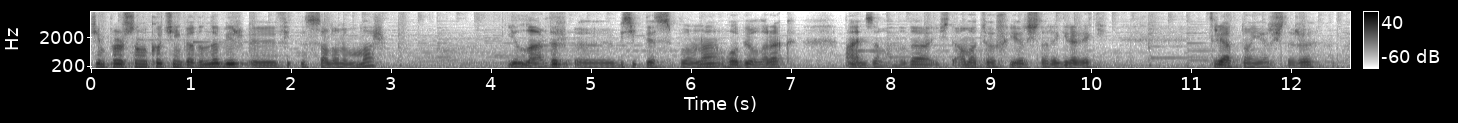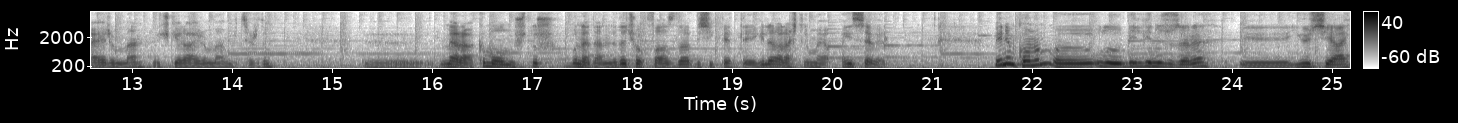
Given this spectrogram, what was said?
Gym Personal Coaching adında bir e, fitness salonum var. Yıllardır e, bisiklet sporuna hobi olarak aynı zamanda da işte amatör yarışlara girerek triatlon yarışları, Ironman, 3 kere Ironman bitirdim. E, merakım olmuştur. Bu nedenle de çok fazla bisikletle ilgili araştırma yapmayı severim. Benim konum e, bildiğiniz üzere e, UCI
